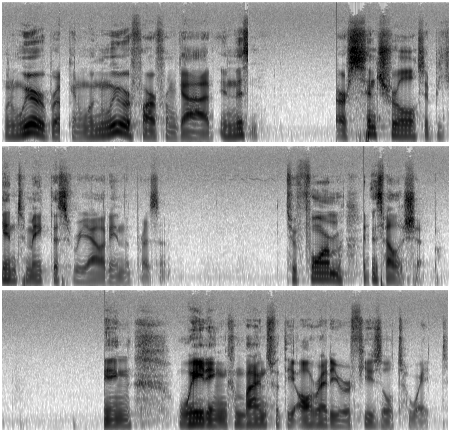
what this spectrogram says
when we were broken, when we were far from God. In this are central to begin to make this reality in the present, to form this fellowship. Being waiting combines with the already refusal to wait.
